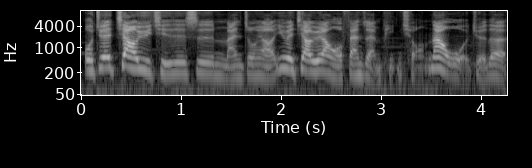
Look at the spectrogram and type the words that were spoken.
我觉得教育其实是蛮重要，因为教育让我翻转贫穷。那我觉得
